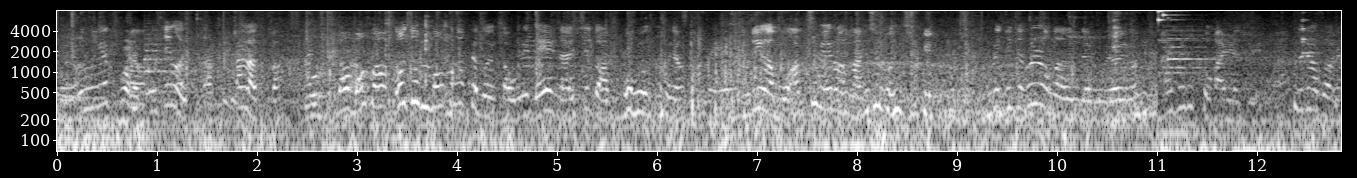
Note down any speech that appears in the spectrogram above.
모르겠어 오징어 있다. 잘라줄까? 아니 너 먹어. 너 좀 먹어. 생각해보니까 우리 내일 날씨도 안 보고 그냥 가네 우리가 뭐 아침에 일어나서 안 시간 중에 우리 진짜 흘러가는 대로 여행하는 알베르토가 알려주는 거야? 그려버려.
